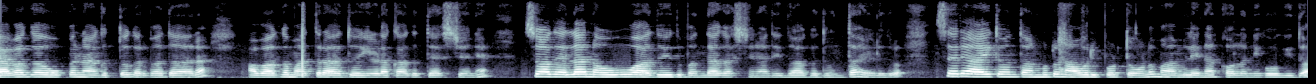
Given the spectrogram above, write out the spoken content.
ಯಾವಾಗ ಓಪನ್ ಆಗುತ್ತೋ ಗರ್ಭಾಧಾರ ಆವಾಗ ಮಾತ್ರ ಅದು ಹೇಳೋಕ್ಕಾಗುತ್ತೆ ಅಷ್ಟೇ ಸೊ ಅದೆಲ್ಲ ನೋವು ಅದು ಇದು ಬಂದಾಗ ಅಷ್ಟೇ ಅದು ಇದಾಗೋದು ಅಂತ ಹೇಳಿದ್ರು. ಸರಿ, ಆಯಿತು ಅಂತ ಅಂದ್ಬಿಟ್ಟು ನಾವು ರಿಪೋರ್ಟ್ ತೊಗೊಂಡು ಮಾಮೂಲಿ ಎನ್ ಆರ್ ಕಾಲೋನಿಗೆ ಹೋಗಿದ್ದೋ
